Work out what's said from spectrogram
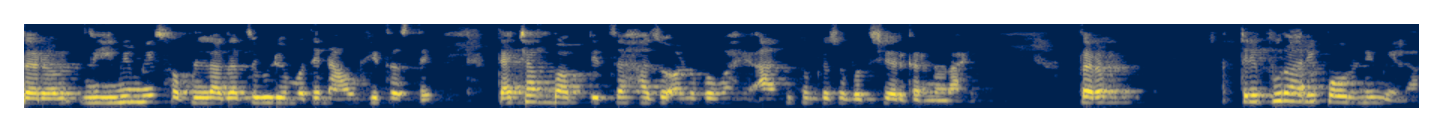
तर नेहमी मी स्वप्नदादाचं व्हिडिओमध्ये नाव घेत असते. त्याच्याच बाबतीतचा हा जो अनुभव आहे आज मी तुमच्यासोबत शेअर करणार आहे. तर त्रिपुरारी पौर्णिमेला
